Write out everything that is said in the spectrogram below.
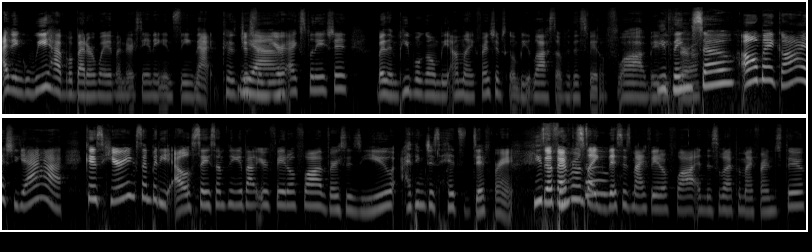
I think we have a better way of understanding and seeing that because just Yeah. from your explanation but then people gonna be i'm like friendship's gonna be lost over this fatal flaw baby you think girl. so? Oh my gosh, yeah. Because hearing somebody else say something about your fatal flaw versus you, I think just hits different. You so if everyone's so? like, this is my fatal flaw and this is what I put my friends through,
